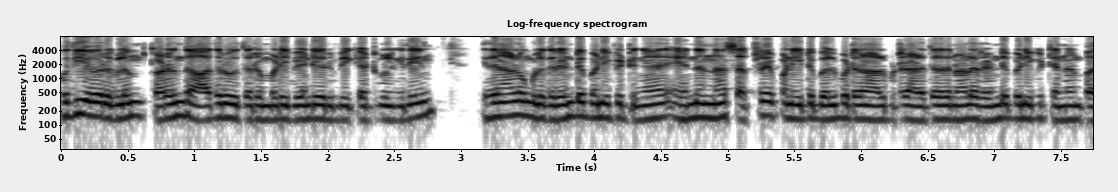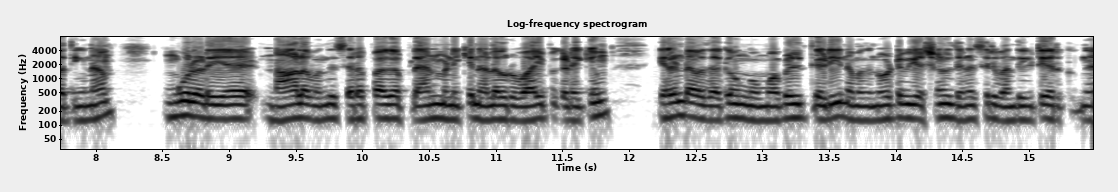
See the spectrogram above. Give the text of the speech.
புதியவர்களும் தொடர்ந்து ஆதரவு தரும்படி வேண்டி விரும்பி கேட்டுக்கொள்கிறேன். இதனால் உங்களுக்கு ரெண்டு பெனிஃபிட்டுங்க என்னென்னா சப்ஸ்கிரைப் பண்ணிட்டு பெல் பட்டன் ஆல் பட்டன் அழுத்துறதுனால ரெண்டு பெனிஃபிட் என்னன்னு பார்த்தீங்கன்னா உங்களுடைய நாளை வந்து சிறப்பாக பிளான் பண்ணிக்க நல்ல ஒரு வாய்ப்பு கிடைக்கும். இரண்டாவதாக உங்கள் மொபைல் தேடி நமது நோட்டிஃபிகேஷன்கள் தினசரி வந்துக்கிட்டே இருக்குங்க.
